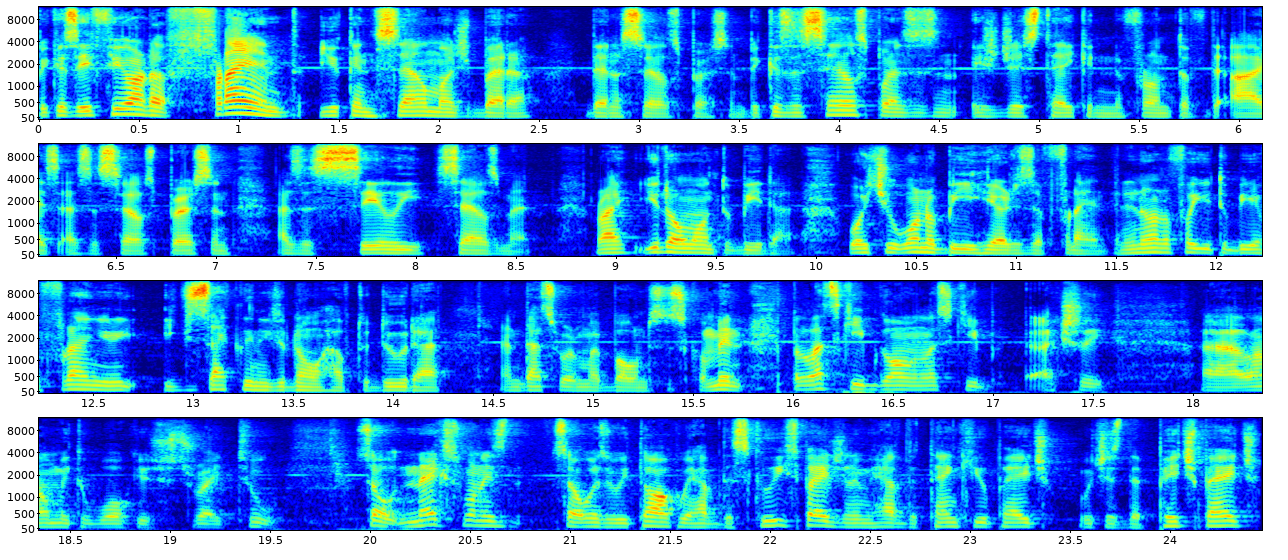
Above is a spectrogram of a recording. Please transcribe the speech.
Because if you are a friend, you can sell much better than a salesperson because a salesperson is just taken in front of the eyes as a salesperson, as a silly salesman, right? You don't want to be that. What you want to be here is a friend. And in order for you to be a friend, you exactly need to know how to do that. And that's where my bonuses come in. But let's keep going. Let's keep actually allow me to walk you straight to. So next one is, so as we talk, we have the squeeze page and then we have the thank you page, which is the pitch page.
